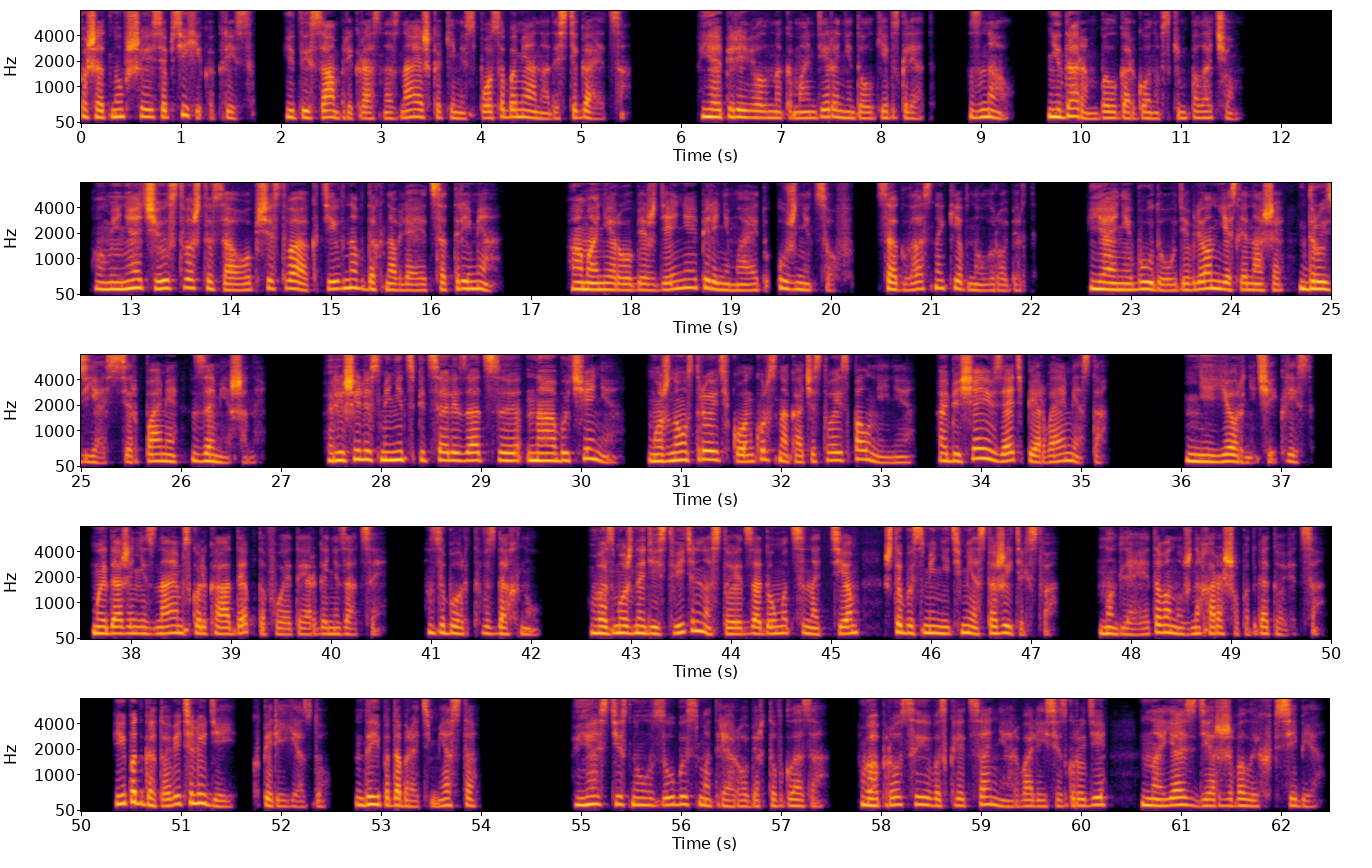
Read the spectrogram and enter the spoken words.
Пошатнувшаяся психика, Крис. И ты сам прекрасно знаешь, какими способами она достигается. Я перевел на командира недолгий взгляд. Знал. Недаром был горгоновским палачом. У меня чувство, что сообщество активно вдохновляется тремя а манера убеждения перенимает у жнецов. Согласно кивнул Роберт. Я не буду удивлен, если наши друзья с серпами замешаны. Решили сменить специализацию на обучение? Можно устроить конкурс на качество исполнения. Обещаю взять первое место. Не ерничай, Крис. Мы даже не знаем, сколько адептов у этой организации. Сборд вздохнул. Возможно, действительно стоит задуматься над тем, чтобы сменить место жительства. Но для этого нужно хорошо подготовиться. И подготовить людей к переезду. Да и подобрать место. Я стиснул зубы, смотря Роберту в глаза. Вопросы и восклицания рвались из груди, но я сдерживал их в себе.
